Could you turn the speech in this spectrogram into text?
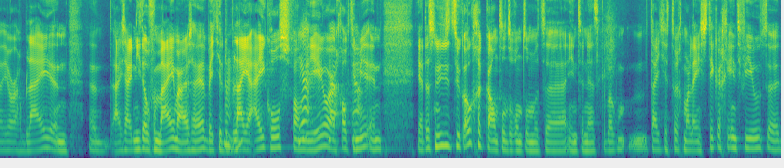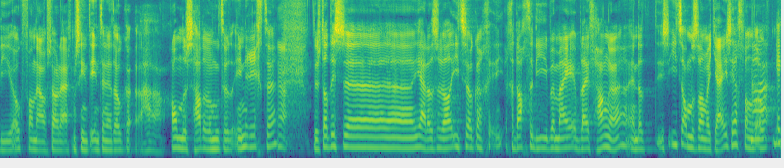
heel erg blij. En eh, hij zei het niet over mij, maar hij zei een beetje de blije eikels van Ja, die heel ja, erg optimistisch. En ja, dat is nu natuurlijk ook gekanteld rondom het eh, internet. Ik heb ook een tijdje terug Marleen Sticker geïnterviewd. eh, die ook van, nou zouden eigenlijk misschien het internet ook eh, anders hadden we moeten inrichten. Ja. Dus dat is, eh, ja, dat is wel iets, ook een ge- gedachte die bij mij blijft hangen. En dat is iets anders dan wat jij zegt, van Nou, het op- ik-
